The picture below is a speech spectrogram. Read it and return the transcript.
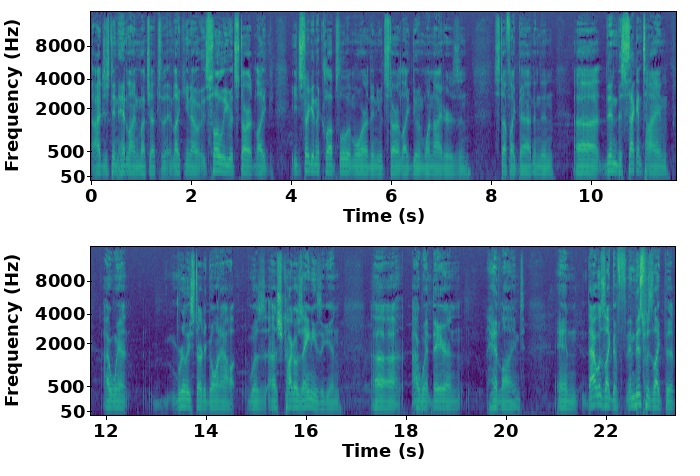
I just didn't headline much after that. Like, you know, slowly you would start like, you'd start getting the clubs a little bit more, then you would start like doing one nighters and stuff like that, and then, uh, then the second time I went really started going out was uh, Chicago Zanies again. Uh, I went there and headlined, and that was like the and this was like the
